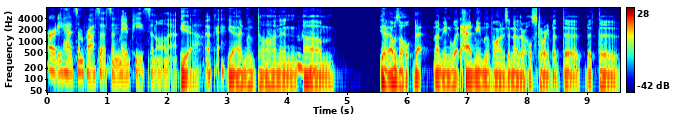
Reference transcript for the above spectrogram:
already had some process and made peace and all that yeah. okay yeah, I'd moved on, and Mm-hmm. um, yeah, that was a whole. That I mean, what had me move on is another whole story. But the but the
